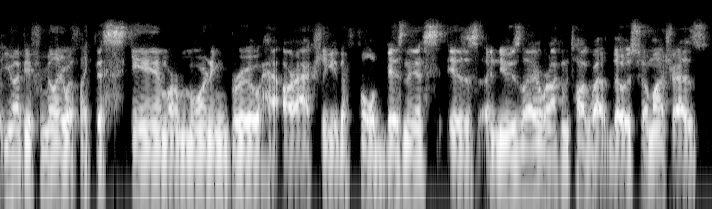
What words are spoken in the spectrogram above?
you might be familiar with, like the Skimm or Morning Brew, ha- are actually the full business is a newsletter. We're not going to talk about those so much as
